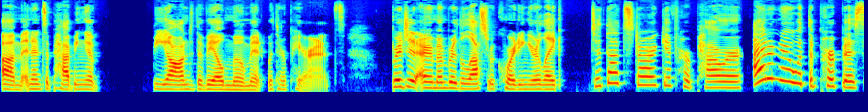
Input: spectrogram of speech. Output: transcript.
um, and ends up having a beyond the veil moment with her parents. Bridget, I remember in the last recording, you're like, did that star give her power? I don't know what the purpose,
